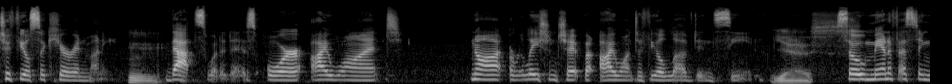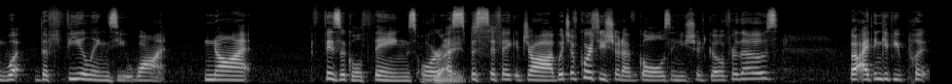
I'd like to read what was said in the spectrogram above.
to feel secure in money. Hmm. That's what it is. Or I want not a relationship, but I want to feel loved and seen. Yes. So manifesting what the feelings you want, not physical things or Right. a specific job, which of course you should have goals and you should go for those. But I think if you put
